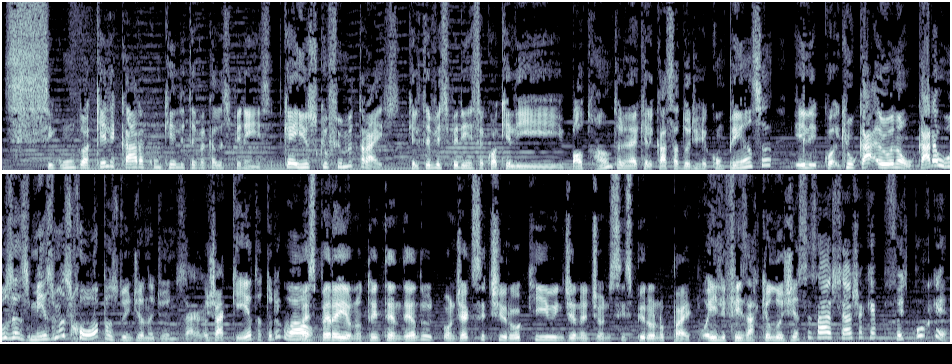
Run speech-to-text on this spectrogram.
segundo aquele cara com que ele teve aquela experiência? Porque é isso que o filme traz. Que ele teve experiência com aquele Bounty Hunter, né? Aquele caçador de recompensa. Ele, que o cara, não, o cara usa as mesmas roupas do Indiana Jones, a jaqueta, tudo igual. Mas peraí, eu não tô entendendo onde é que você tirou que o Indiana Jones se inspirou no pai. Ele fez arqueologia, você acha, acha que fez por quê?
